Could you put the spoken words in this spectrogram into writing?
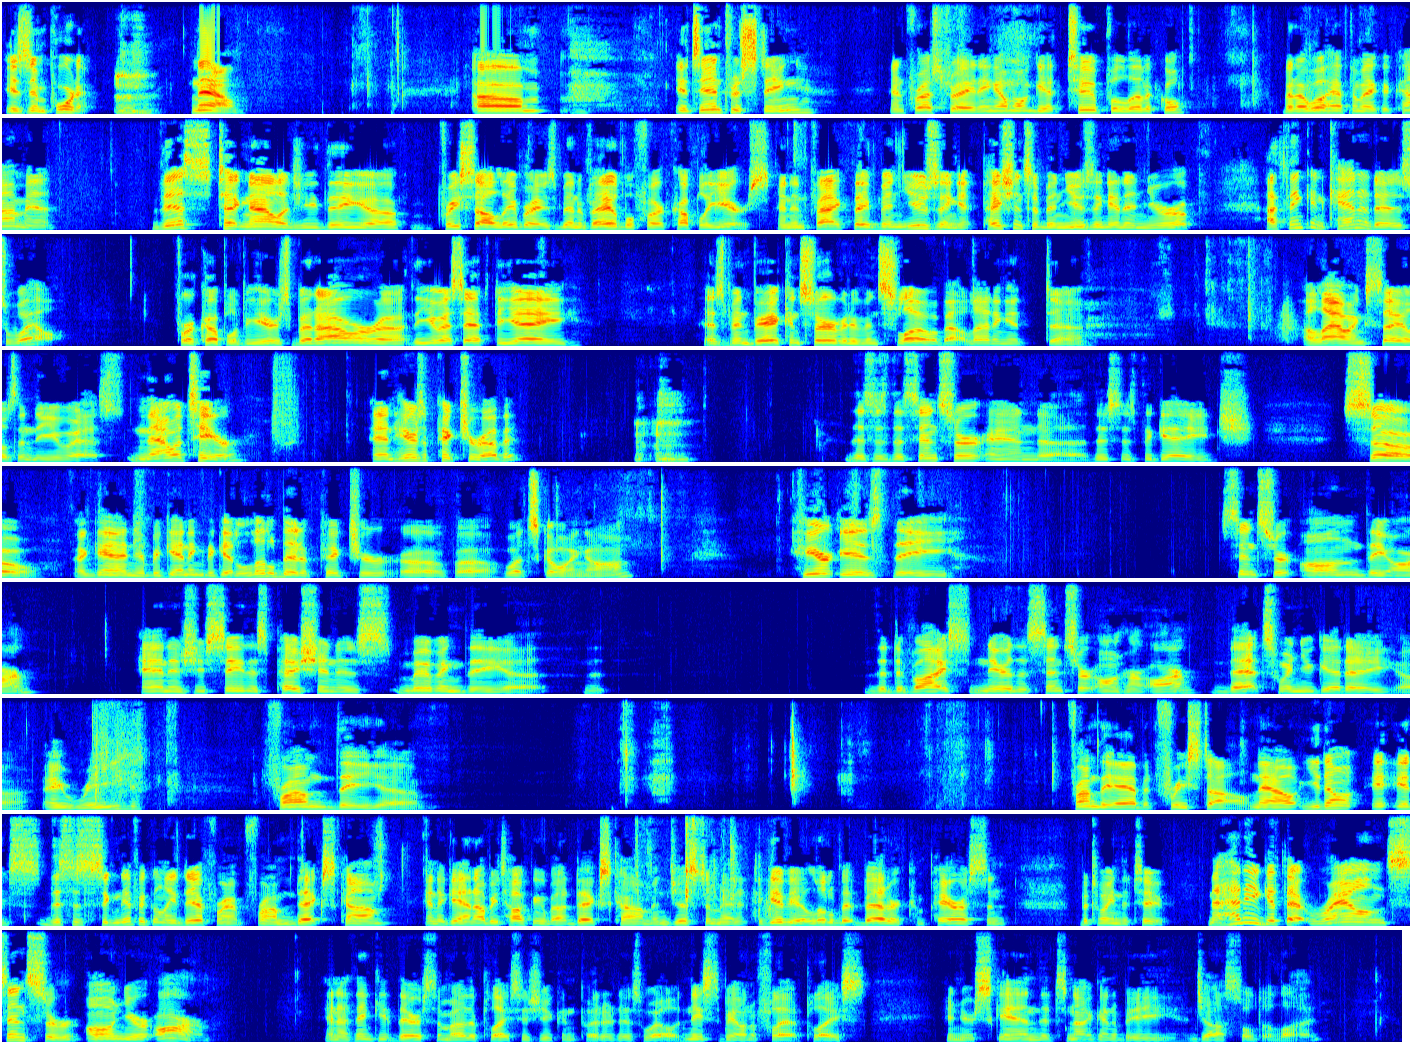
is important. now, um, it's interesting and frustrating. I won't get too political but I will have to make a comment. This technology, the uh, Freestyle Libre, has been available for a couple of years. And in fact, they've been using it. Patients have been using it in Europe, I think in Canada as well, for a couple of years. But our, uh, the US FDA has been very conservative and slow about letting it, uh, allowing sales in the US. Now it's here. And here's a picture of it. This is the sensor and uh, this is the gauge. So again, you're beginning to get a little bit of picture of uh, what's going on. Here is the sensor on the arm. And as you see, this patient is moving the, uh, the, device near the sensor on her arm. That's when you get a, uh, a read from the from the Abbott Freestyle. Now, you don't, it, it's, this is significantly different from Dexcom. And again, I'll be talking about Dexcom in just a minute to give you a little bit better comparison between the two. Now, how do you get that round sensor on your arm? And I think there are some other places you can put it as well. It needs to be on a flat place in your skin that's not going to be jostled a lot.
